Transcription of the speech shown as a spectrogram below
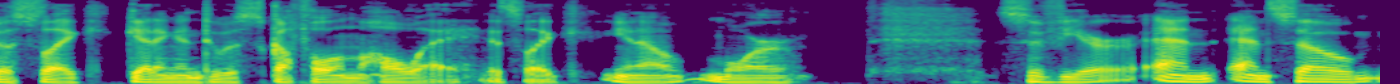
just like getting into a scuffle in the hallway. It's like you know more severe. And and so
